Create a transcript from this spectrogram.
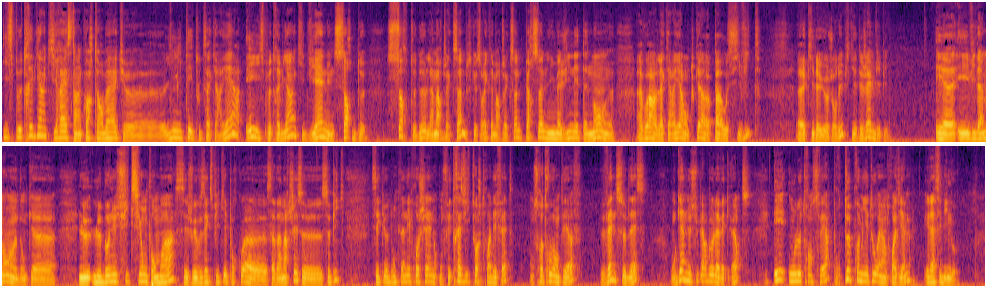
il se peut très bien qu'il reste un quarterback euh, limité toute sa carrière, et il se peut très bien qu'il devienne une sorte de sorte de Lamar Jackson, parce que c'est vrai que Lamar Jackson, personne n'imaginait tellement euh, avoir la carrière, en tout cas euh, pas aussi vite. euh, qu'il a eu aujourd'hui, puisqu'il est déjà MVP. Et, évidemment, donc, le, bonus fiction pour moi, c'est, je vais vous expliquer pourquoi ça va marcher ce, pic. C'est que donc l'année prochaine, on fait 13 victoires, 3 défaites. On se retrouve en playoff. Vance se blesse. On gagne le Super Bowl avec Hurts. Et on le transfère pour deux premiers tours et un troisième. Et là, c'est bingo.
